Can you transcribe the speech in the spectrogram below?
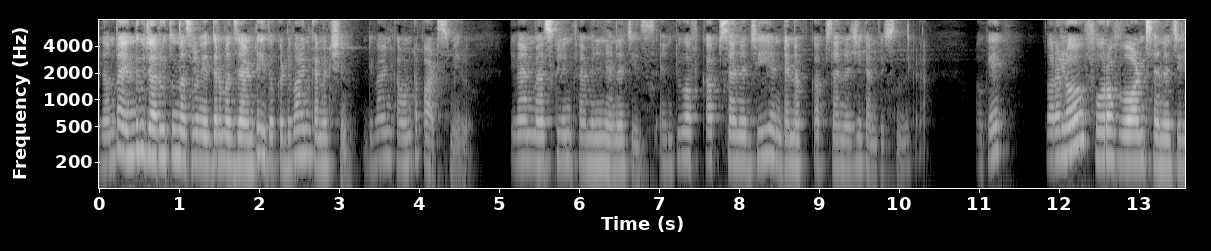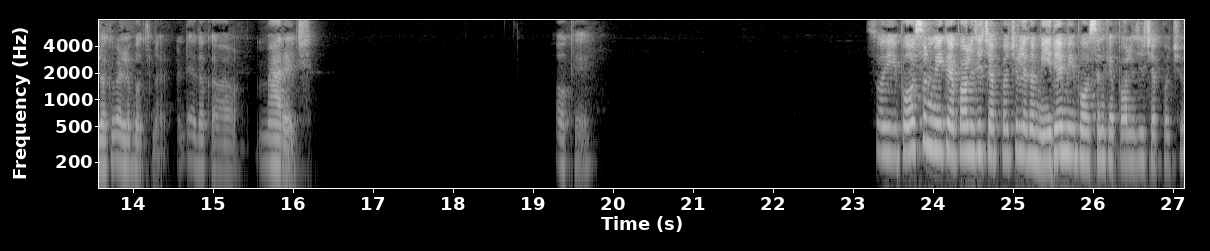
ఇదంతా ఎందుకు జరుగుతుంది అసలు మీ ఇద్దరి మధ్య అంటే ఇది ఒక డివైన్ కనెక్షన్ డివైన్ కౌంటర్ పార్ట్స్ మీరు. Divine masculine feminine energies and two of cups energy and ten of cups energy కనిపిస్తుంది ఇక్కడ. ఓకే త్వరలో ఫోర్ ఆఫ్ వాండ్స్ ఎనర్జీలోకి వెళ్ళబోతున్నారు. అంటే అదొక మ్యారేజ్ ఓకే సో ఈ పర్సన్ మీకు ఎపాలజీ చెప్పొచ్చు లేదా మీరే మీ పర్సన్కి ఎపాలజీ చెప్పొచ్చు?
